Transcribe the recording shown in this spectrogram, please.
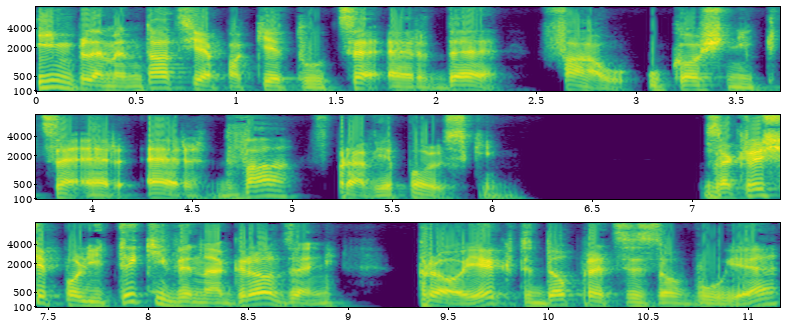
Implementacja pakietu CRD V ukośnik CRR2 w prawie polskim. W zakresie polityki wynagrodzeń Projekt doprecyzowuje,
